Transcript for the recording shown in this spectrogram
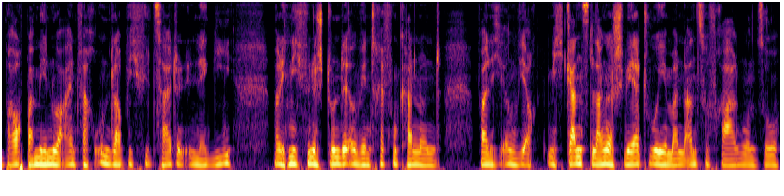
braucht bei mir nur einfach unglaublich viel Zeit und Energie, weil ich nicht für eine Stunde irgendwen treffen kann und weil ich irgendwie auch mich ganz lange schwer tue, jemanden anzufragen und so.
